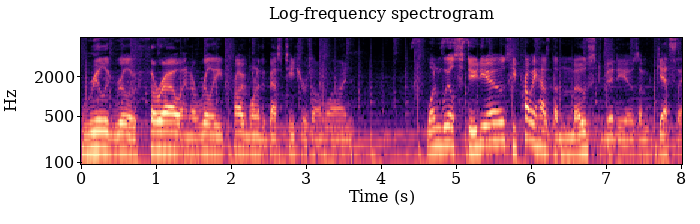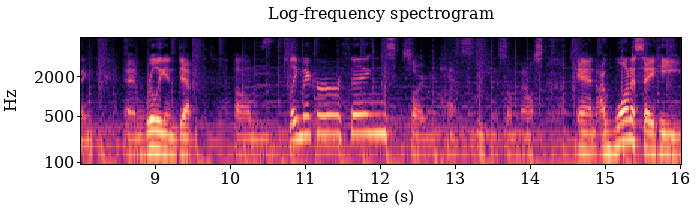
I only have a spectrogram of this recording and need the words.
really, really thorough and a really, probably one of the best teachers online. One Wheel Studios, he probably has the most videos, I'm guessing, and really in-depth um, playmaker things. Sorry, my cat's squeaking something else. And I want to say he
